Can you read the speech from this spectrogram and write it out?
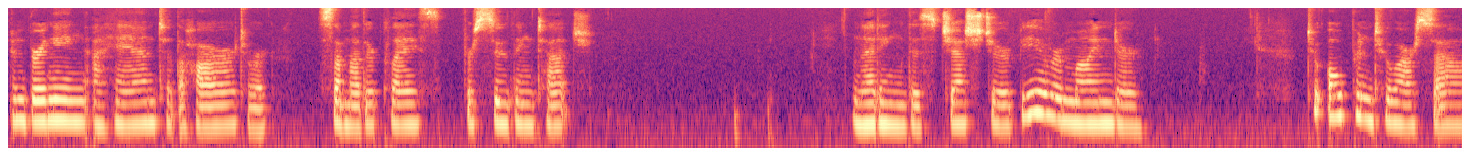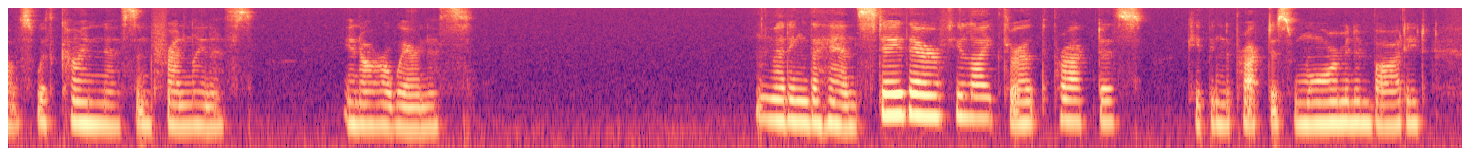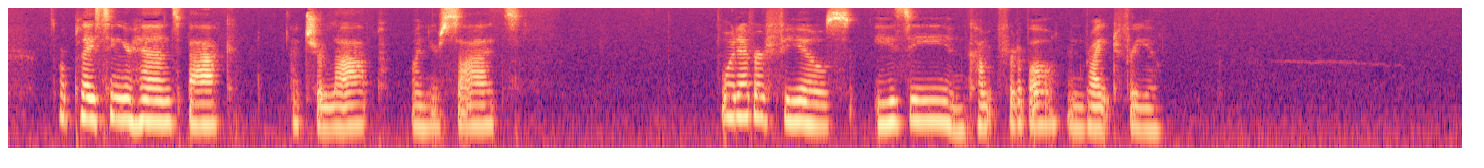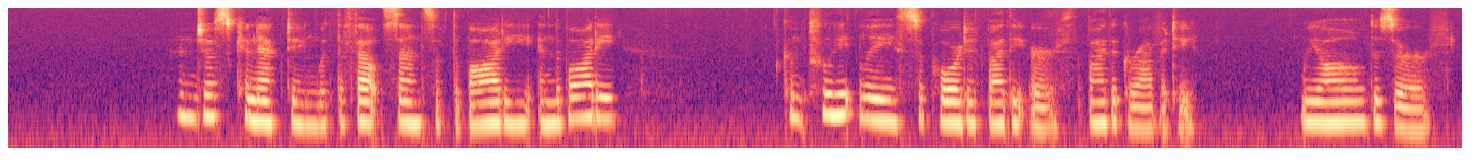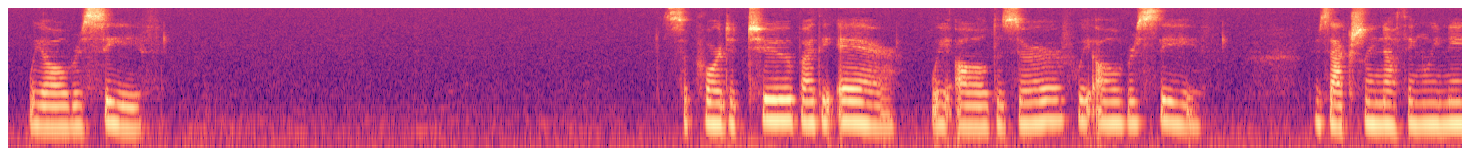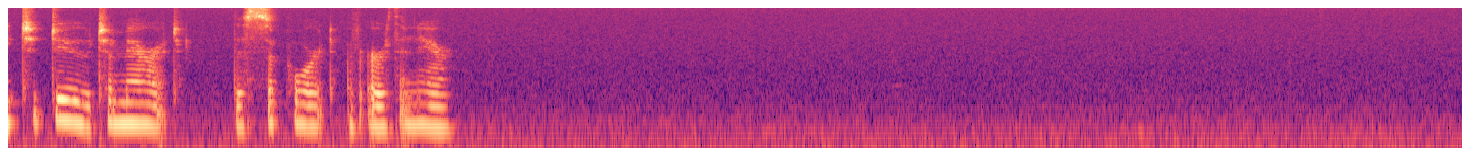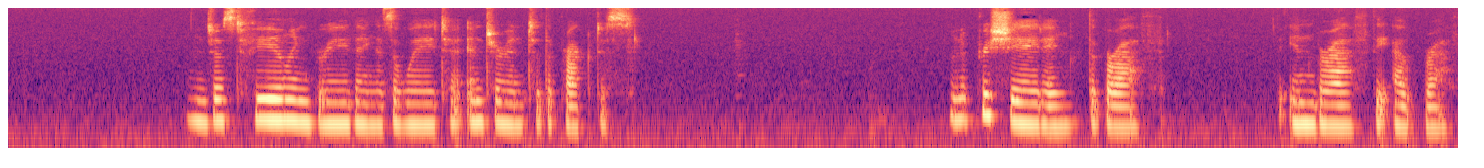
And bringing a hand to the heart or some other place for soothing touch. Letting this gesture be a reminder to open to ourselves with kindness and friendliness in our awareness. And letting the hand stay there if you like throughout the practice, keeping the practice warm and embodied, or placing your hands back at your lap, on your sides. Whatever feels easy and comfortable and right for you. And just connecting with the felt sense of the body and the body completely supported by the earth, by the gravity. We all deserve, we all receive. Supported too by the air, we all deserve, we all receive. There's actually nothing we need to do to merit the support of earth and air. And just feeling breathing as a way to enter into the practice. And appreciating the breath, the in breath, the out breath.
